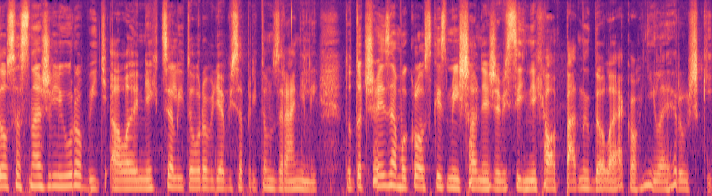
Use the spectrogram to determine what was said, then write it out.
to sa snažili urobiť, ale nechceli to urobiť, aby sa pritom zranili. Toto čo je za moklovské zmýšľanie, že by si ich nechala padnúť dole ako hnilé hrušky.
